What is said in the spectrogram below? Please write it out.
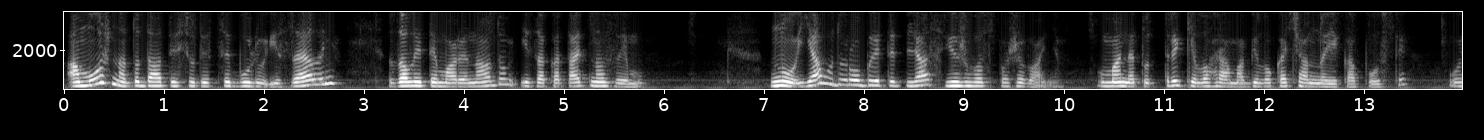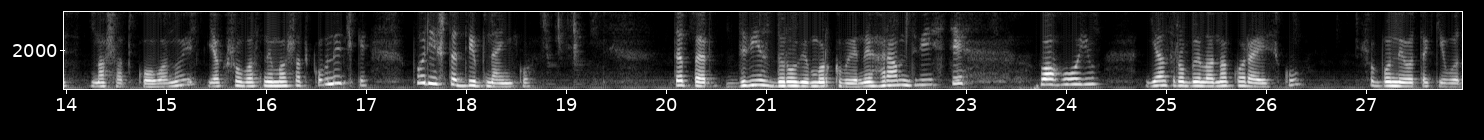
А можна додати сюди цибулю і зелень, залити маринадом і закатати на зиму. Ну, я буду робити для свіжого споживання. У мене тут 3 кг білокачанної капусти, ось нашаткованої. Якщо у вас нема шатковнички, поріжте дрібненько. Тепер дві здорові морквини, грам 200 вагою. Я зробила на корейську, щоб вони отакі от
